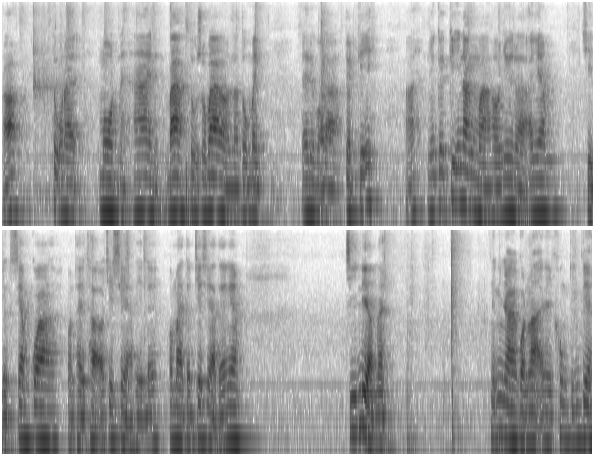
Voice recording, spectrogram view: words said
Đó. Tụ này 1 này 2 này 3 tụ số 3 là tụ mình đây được gọi là tuyệt kỹ. Đó. những cái kỹ năng mà hầu như là anh em chỉ được xem qua còn thầy thợ chia sẻ thì đây hôm nay tấn chia sẻ tới anh em. 9 điểm này. Những nhà còn lại thì không tính tiền.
